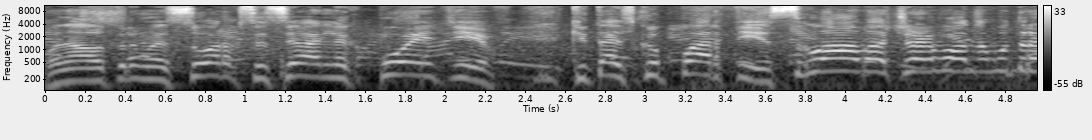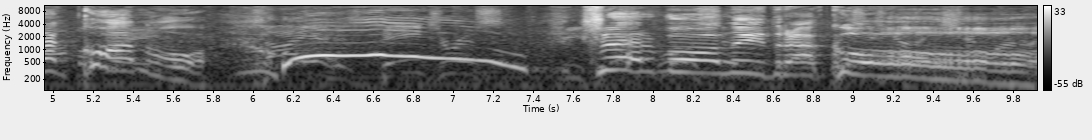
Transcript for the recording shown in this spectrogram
Вона отримує 40 соціальних поінтів китайської партії. Слава червоному дракону! Червоний дракон!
